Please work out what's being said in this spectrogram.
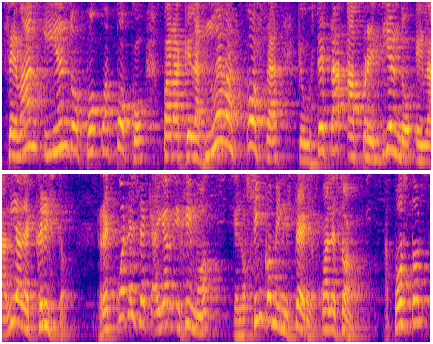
se van yendo poco a poco para que las nuevas cosas que usted está aprendiendo en la vida de Cristo. Recuérdese que ayer dijimos que los cinco ministerios, ¿cuáles son? Apóstol,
